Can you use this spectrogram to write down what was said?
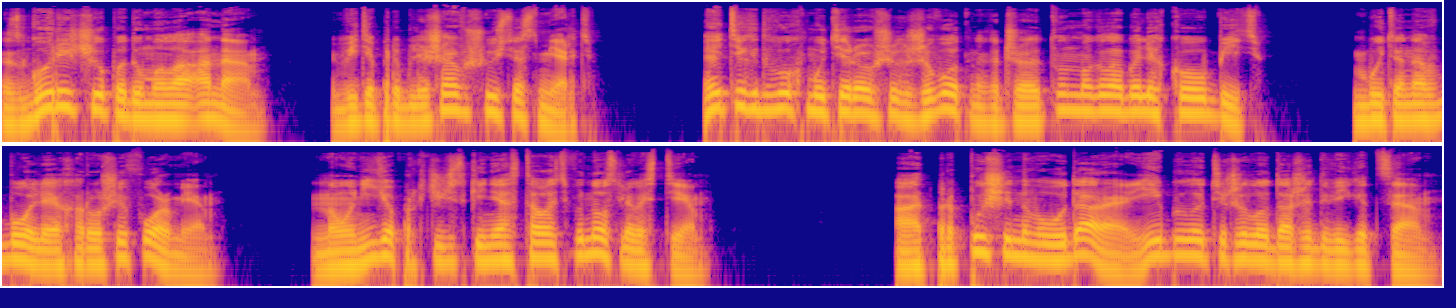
С горечью подумала она, видя приближавшуюся смерть. Этих двух мутировавших животных Джоэтун могла бы легко убить, будь она в более хорошей форме. Но у нее практически не осталось выносливости. а от пропущенного удара ей было тяжело даже двигаться.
